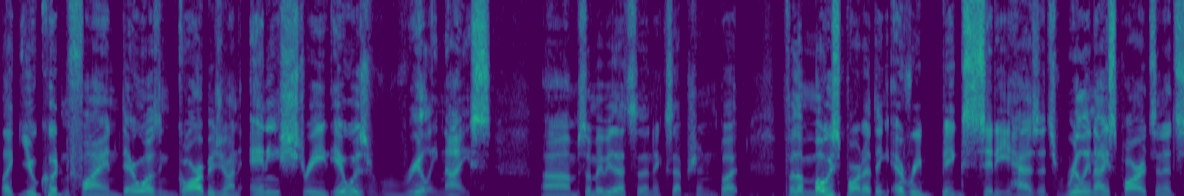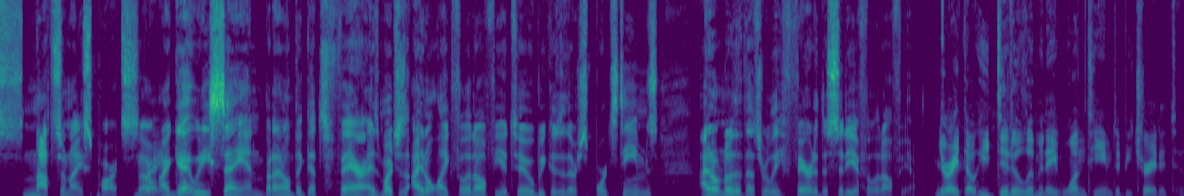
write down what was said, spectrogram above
like you couldn't find there wasn't garbage on any street. It was really nice. Um, so maybe that's an exception, but for the most part, I think every big city has its really nice parts and its not so nice parts. So Right. I get what he's saying, but I don't think that's fair. As much as I don't like Philadelphia too because of their sports teams, I don't know that that's really fair to the city of Philadelphia. You're right though. He did eliminate one team to be traded to.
